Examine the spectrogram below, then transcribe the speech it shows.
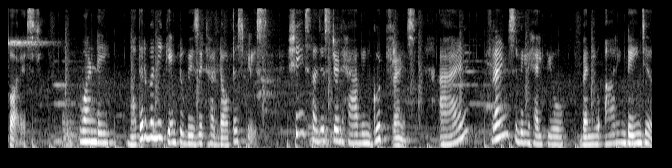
forest. One day, Mother Bunny came to visit her daughter's place. She suggested having good friends, and friends will help you when you are in danger.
